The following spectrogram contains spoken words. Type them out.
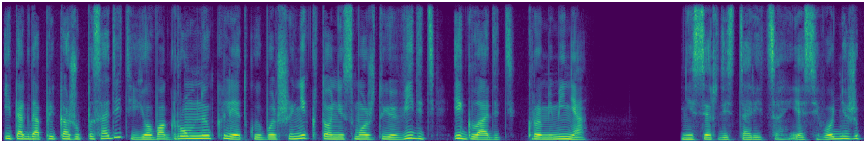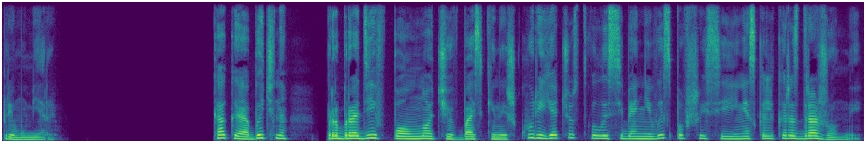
и тогда прикажу посадить ее в огромную клетку, и больше никто не сможет ее видеть и гладить, кроме меня. Не сердись, царица, я сегодня же приму меры. Как и обычно, пробродив полночи в Баськиной шкуре, я чувствовала себя невыспавшейся и несколько раздраженной.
